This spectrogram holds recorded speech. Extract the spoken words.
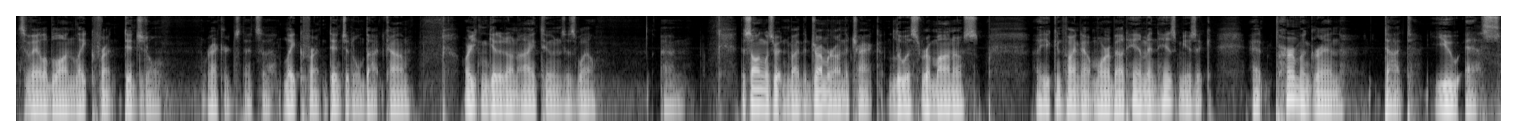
It's available on Lakefront Digital Records. That's uh, lakefrontdigital.com. Or you can get it on iTunes as well. Um, the song was written by the drummer on the track, Louis Romanos. Uh, you can find out more about him and his music at permagrin.us.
